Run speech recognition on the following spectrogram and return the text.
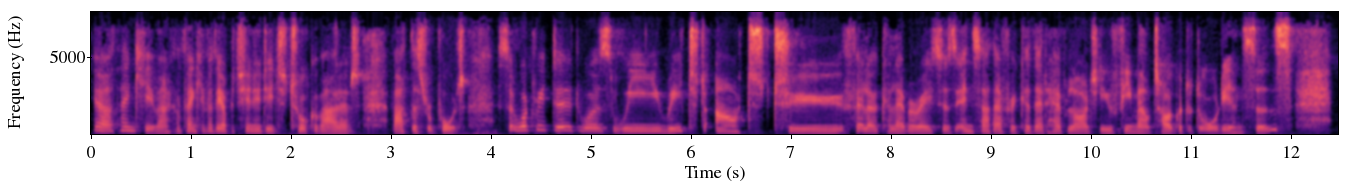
Yeah, thank you, Michael. Thank you for the opportunity to talk about it, about this report. So, what we did was we reached out to fellow collaborators in South Africa that have largely female targeted audiences,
